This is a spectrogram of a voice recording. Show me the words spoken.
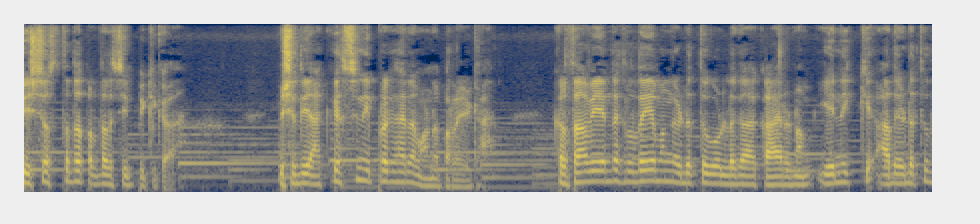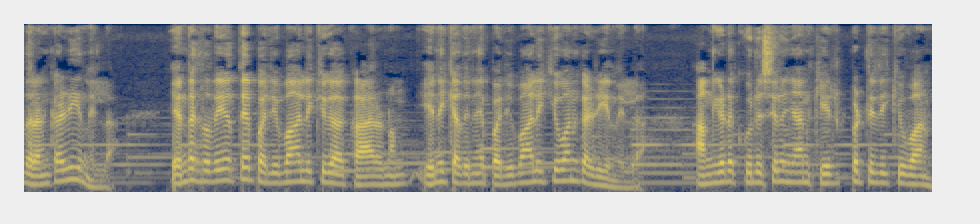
വിശ്വസ്തത പ്രദർശിപ്പിക്കുക. വിശുദ്ധ അഗസ്റ്റിൻ ഇപ്രകാരമാണ് പറയുക. കർത്താവ് എന്റെ ഹൃദയം അങ്ങ് എടുത്തുകൊള്ളുക കാരണം എനിക്ക് അത് എടുത്തു തരാൻ കഴിയുന്നില്ല. എന്റെ ഹൃദയത്തെ പരിപാലിക്കുക കാരണം എനിക്കതിനെ പരിപാലിക്കുവാൻ കഴിയുന്നില്ല. അങ്ങയുടെ കുരിശിന് ഞാൻ കീഴ്പ്പെട്ടിരിക്കുവാൻ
